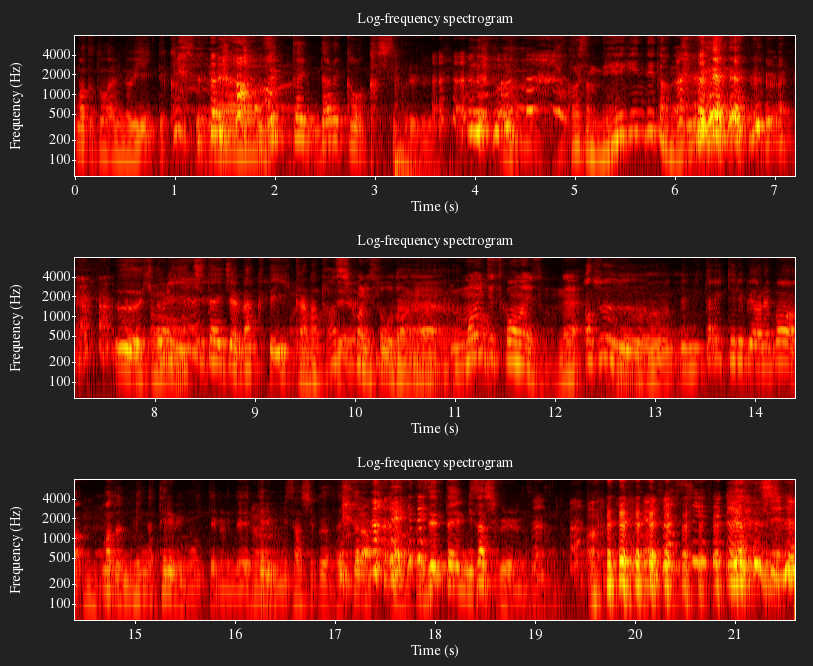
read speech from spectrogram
また隣の家行って貸して絶対誰かは貸してくれる、高橋さん名言出たね。うん。うん、一人一台じゃなくていいかなって。確かにそうだね。うん。毎日使わないですもんね。あそうそうそうで見たいテレビあれば、ん。まだみんなテレビ持ってるんで、うん。テレビ見させてくださいって言ったら、絶対見させてくれるんですよ、優しい世界で。すね優しい世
